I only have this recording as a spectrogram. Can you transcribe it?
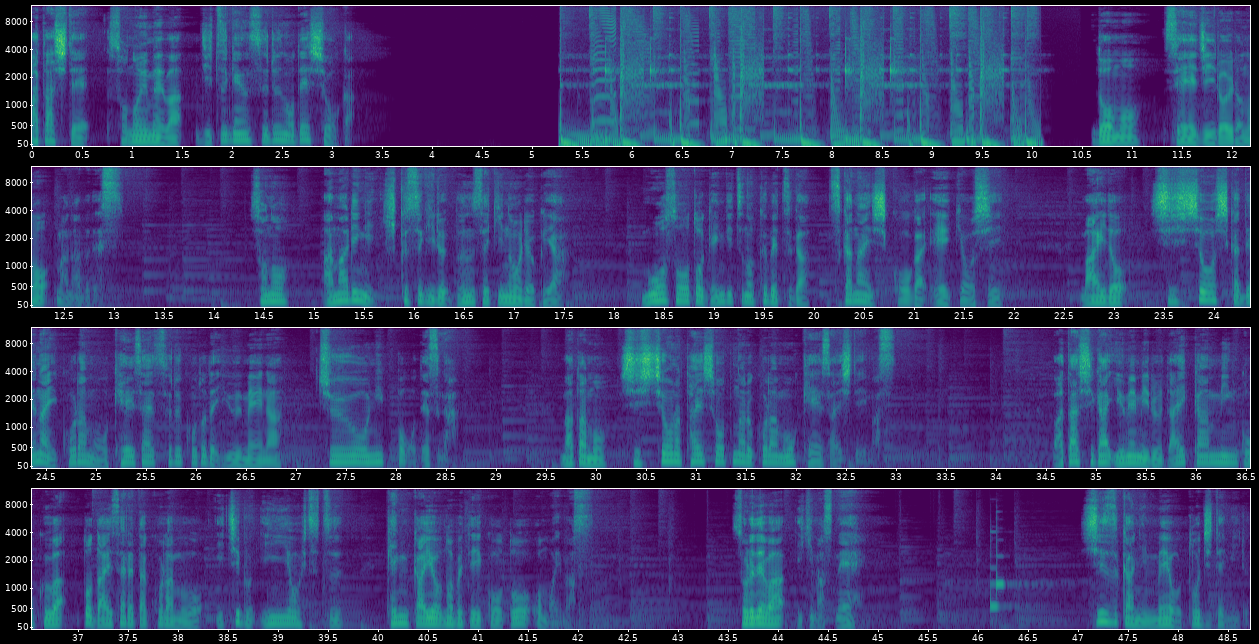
果たしてその夢は実現するのでしょうか？どうも、政治いろいろの学部です。そのあまりに低すぎる分析能力や妄想と現実の区別がつかない思考が影響し、毎度失笑しか出ないコラムを掲載することで有名な中央日報ですが、またも失笑の対象となるコラムを掲載しています。私が夢見る大韓民国はと題されたコラムを一部引用しつつ、見解を述べていこうと思います。それでは行きますね。静かに目を閉じてみる。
